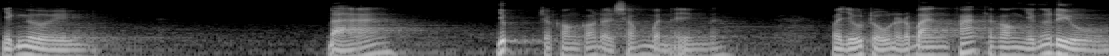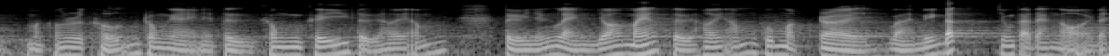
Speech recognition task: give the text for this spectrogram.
Những người đã giúp cho con có đời sống bình yên đó và vũ trụ này nó ban phát cho con những cái điều mà con được hưởng trong ngày này, từ không khí, từ hơi ấm, từ những làn gió mát, từ hơi ấm của mặt trời và miếng đất. Chúng ta đang ngồi đây.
